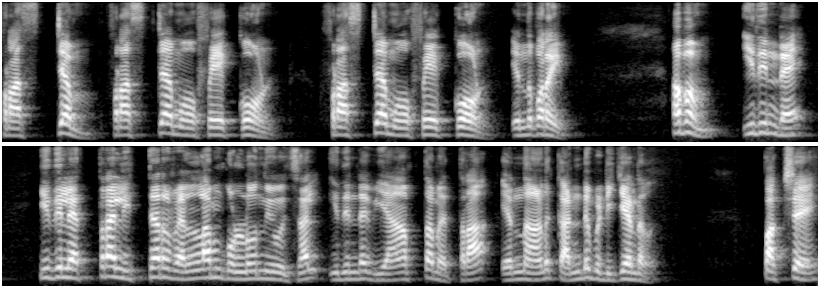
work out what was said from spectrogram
frustum frustum of a cone frustum of a cone എന്ന് പറയും. അപ്പം ഇതിന്റെ ഇതിൽ എത്ര ലിറ്റർ വെള്ളം കൊള്ളുമെന്ന് ചോദിച്ചാൽ ഇതിന്റെ വ്യാപ്തം എത്ര എന്നാണ് കണ്ടുപിടിക്കേണ്ടത്. പക്ഷേ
